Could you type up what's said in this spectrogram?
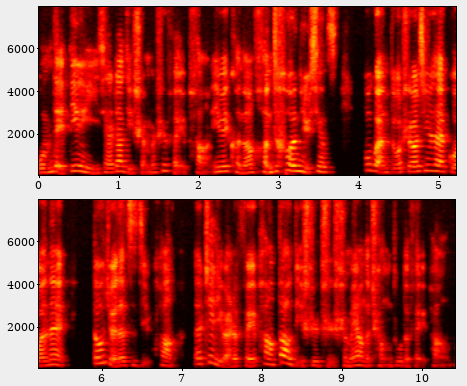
我们得定义一下到底什么是肥胖，因为可能很多女性不管多瘦，其实在国内都觉得自己胖。那这里边的肥胖到底是指什么样的程度的肥胖？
